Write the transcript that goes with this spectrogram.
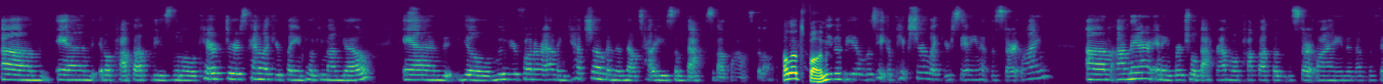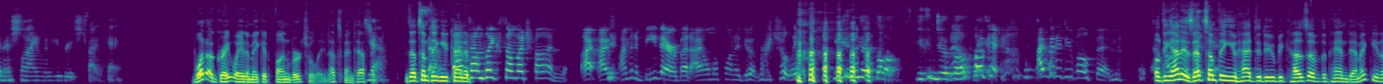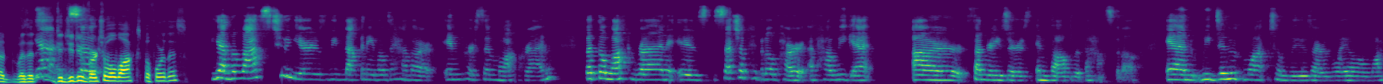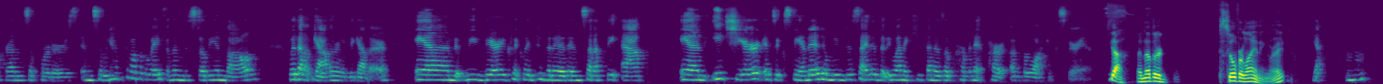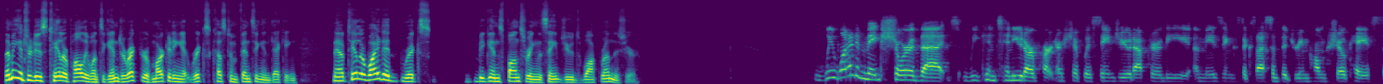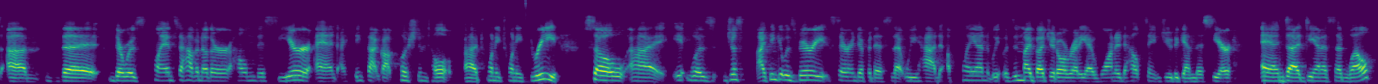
Um, and it'll pop up these little characters, kind of like you're playing Pokemon Go. And you'll move your phone around and catch them, and then they'll tell you some facts about the hospital. Oh, that's fun. You'll even be able to take a picture like you're standing at the start line um, on there, and a virtual background will pop up of the start line and of the finish line when you've reached 5K. What a great way to make it fun virtually. That's fantastic. Yeah. Is that something So you kind that of sounds like so much fun. I, I I'm gonna be there, but I almost want to do it virtually. You can do it both. You can do it both. ways. okay, I'm gonna do both then. Well, Deanna, is that something you had to do because of the pandemic? You know, was it Yeah, did you do so- virtual walks before this? Yeah, the last two years we've not been able to have our in-person walk run, but the walk run is such a pivotal part of how we get our fundraisers involved with the hospital. And we didn't want to lose our loyal walk run supporters. And so we had to come up with a way for them to still be involved without gathering together. And we very quickly pivoted and set up the app. And each year it's expanded, and we've decided that we want to keep that as a permanent part of the walk experience. Yeah, another silver lining, right? Mhm. Let me introduce Taylor Pauly once again, Director of Marketing at Rick's Custom Fencing and Decking. Now, Taylor, why did Rick's begin sponsoring the St. Jude's Walk Run this year? We wanted to make sure that we continued our partnership with St. Jude after the amazing success of the Dream Home Showcase. Um, the there was plans to have another home this year, and I think that got pushed until uh, 2023. So uh, it was just, I think it was very serendipitous that we had a plan. It was in my budget already. I wanted to help St. Jude again this year, and uh, Deanna said, "Well."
